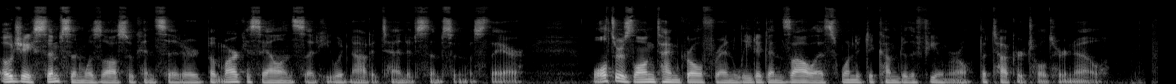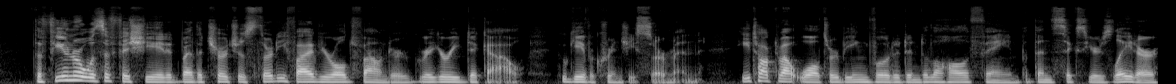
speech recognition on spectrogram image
O.J. Simpson was also considered, but Marcus Allen said he would not attend if Simpson was there. Walter's longtime girlfriend, Lita Gonzalez, wanted to come to the funeral, but Tucker told her no. The funeral was officiated by the church's 35 year old founder, Gregory Dickow, who gave a cringy sermon. He talked about Walter being voted into the Hall of Fame, but then six years later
